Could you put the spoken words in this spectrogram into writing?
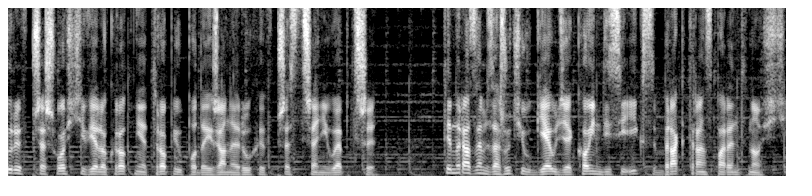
który w przeszłości wielokrotnie tropił podejrzane ruchy w przestrzeni Web3. Tym razem zarzucił giełdzie CoinDCX brak transparentności.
